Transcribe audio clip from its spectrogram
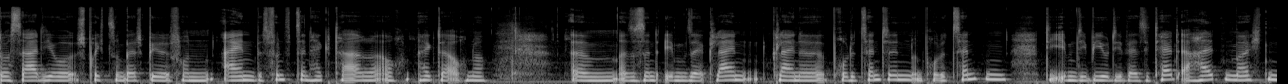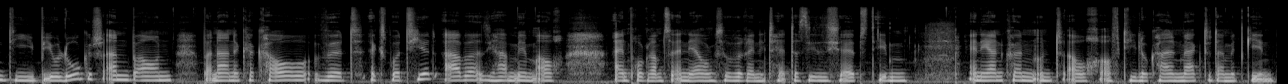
Rosadio spricht zum Beispiel von 1 bis 15 Hektare, auch Hektar auch nur. Ähm, also es sind eben sehr klein, kleine Produzentinnen und Produzenten, die eben die Biodiversität erhalten möchten, die biologisch anbauen. Banane, Kakao wird exportiert, aber sie haben eben auch ein Programm zur Ernährungssouveränität, dass sie sich selbst eben ernähren können und auch auf die lokalen Märkte damit gehen.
